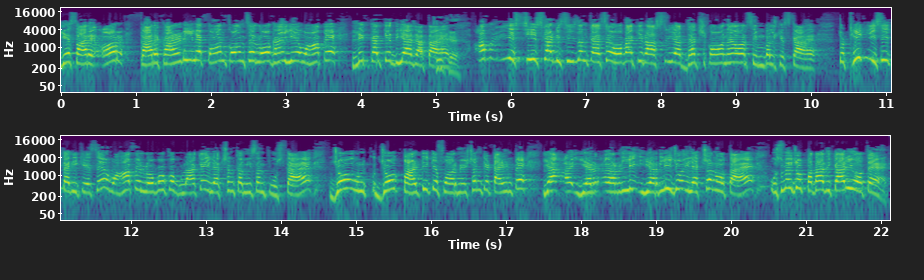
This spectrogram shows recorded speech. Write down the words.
ये सारे। और कार्यकारिणी में कौन कौन से लोग हैं ये वहाँ पे लिख करके दिया जाता है। है। अब इस चीज़ का डिसीज़न कैसे होगा कि राष्ट्रीय अध्यक्ष कौन है और सिंबल किसका है? तो ठीक इसी तरीके से वहाँ पे लोगों को बुला के इलेक्शन कमीशन पूछता है जो उन जो पार्टी के फॉर्मेशन के टाइम पे या ईयरली ईयरली जो इलेक्शन होता है उसमें जो पदाधिकारी होते हैं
